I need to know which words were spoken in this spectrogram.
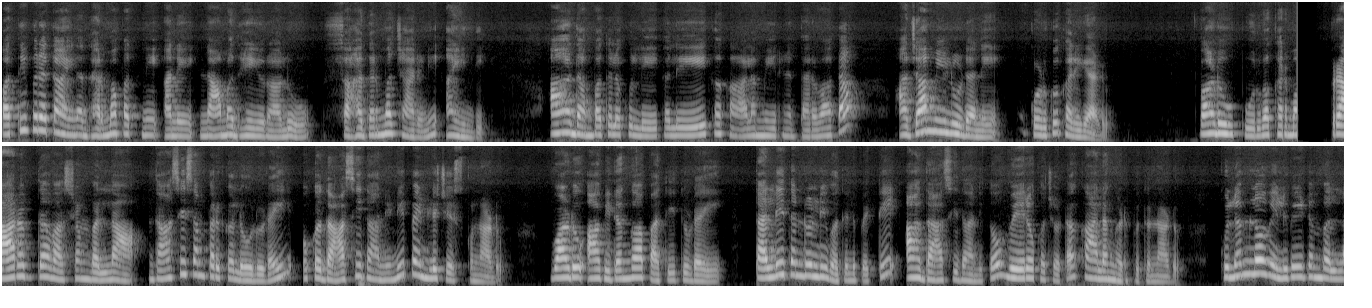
పతివ్రత అయిన ధర్మపత్ని అనే నామధేయురాలు సహధర్మచారిణి అయింది. ఆ దంపతులకు లేకలేక కాలం మీరిన తర్వాత అజామీలుడనే కొడుకు కలిగాడు. వాడు పూర్వకర్మ ప్రారబ్ధ వశం వల్ల దాసి సంపర్క లోలుడై ఒక దాసి దానిని పెండ్లి చేసుకున్నాడు. వాడు ఆ విధంగా పతితుడై తల్లిదండ్రుల్ని వదిలిపెట్టి ఆ దాసిదానితో వేరొక చోట కాలం గడుపుతున్నాడు. కులంలో వెలివేయడం వల్ల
